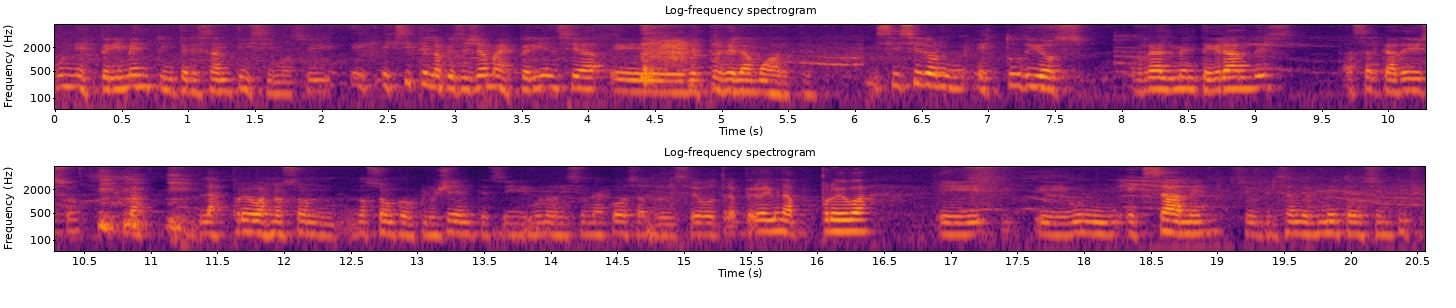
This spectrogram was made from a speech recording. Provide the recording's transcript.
un, experimento interesantísimo. ¿sí? Existen lo que se llama experiencia eh, después de la muerte. Se hicieron estudios realmente grandes acerca de eso. Las, pruebas no son, no son concluyentes, ¿sí? uno dice una cosa, otro dice otra, pero hay una prueba, eh, eh, un examen, utilizando el método científico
